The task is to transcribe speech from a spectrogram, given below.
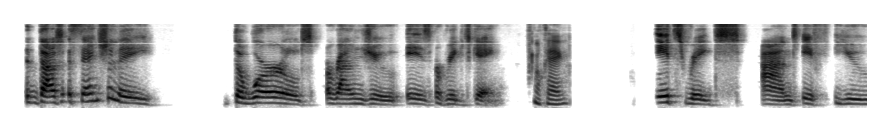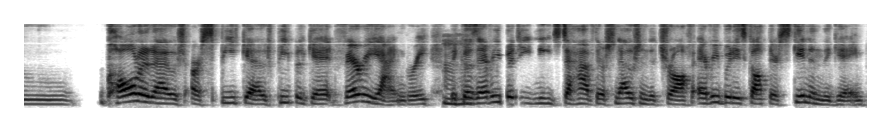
That essentially the world around you is a rigged game. Okay it's rigged. And if you call it out or speak out, people get very angry mm-hmm. because everybody needs to have their snout in the trough. Everybody's got their skin in the game.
